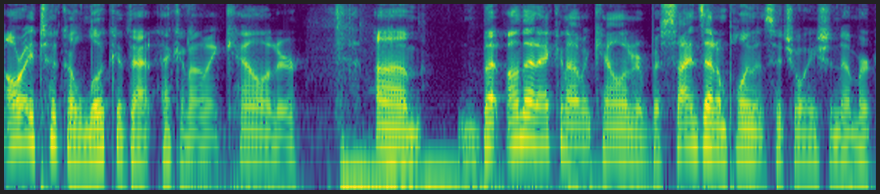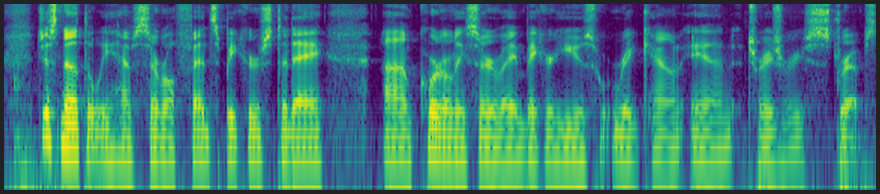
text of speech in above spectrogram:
already took a look at that economic calendar. Um, but on that economic calendar, besides that employment situation number, just note that we have several Fed speakers today um, quarterly survey, Baker Hughes rig count, and Treasury strips.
